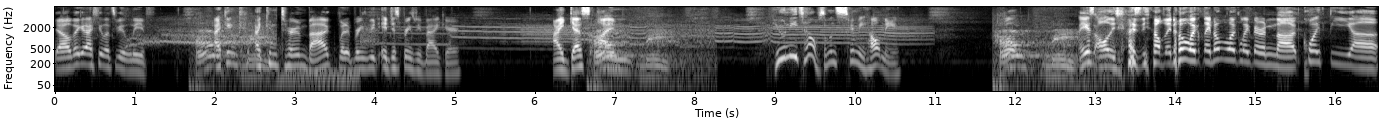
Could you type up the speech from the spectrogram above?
Yeah, I don't think it actually lets me leave. I can I can turn back, but it brings me it just brings me back here. I guess I'm Who needs help? Someone's screaming help me. Well, I guess all these guys need help. They don't look they don't look like they're in uh, quite the uh,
